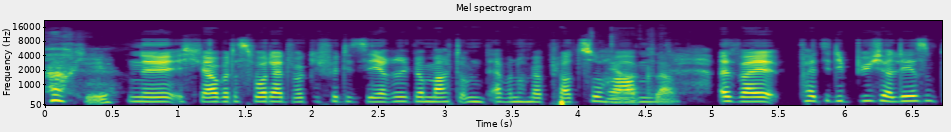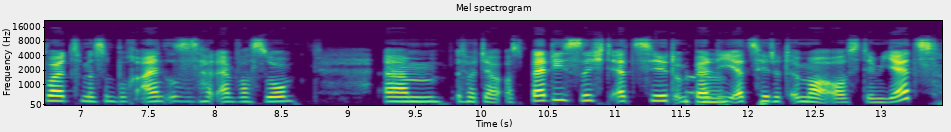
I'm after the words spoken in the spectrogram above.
Ach je. Nee, ich glaube, das wurde halt wirklich für die Serie gemacht, um einfach noch mehr Plot zu Ja, haben. klar. Also, weil, falls ihr die Bücher lesen wollt, zumindest in Buch 1 ist es halt einfach so, ähm, es wird ja aus Bellys Sicht erzählt und Mhm. Belly erzählt halt immer aus dem Jetzt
